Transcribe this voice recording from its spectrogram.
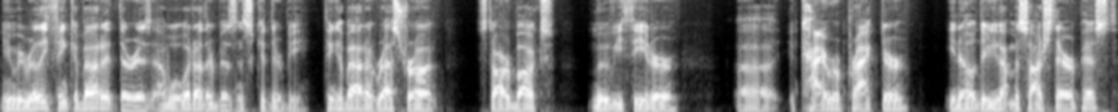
mean, we really think about it. There is, uh, well, what other business could there be? Think about a restaurant, Starbucks, movie theater, uh, chiropractor. You know, there you got massage therapist.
